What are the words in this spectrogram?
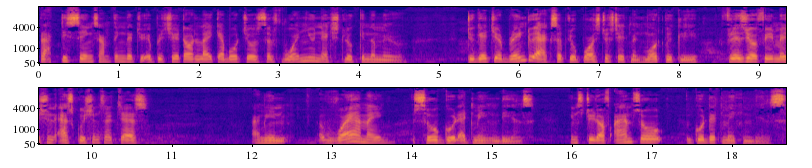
practice saying something that you appreciate or like about yourself when you next look in the mirror. To get your brain to accept your positive statement more quickly, phrase your affirmation as questions such as I mean, why am I so good at making deals? Instead of I am so good at making deals.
